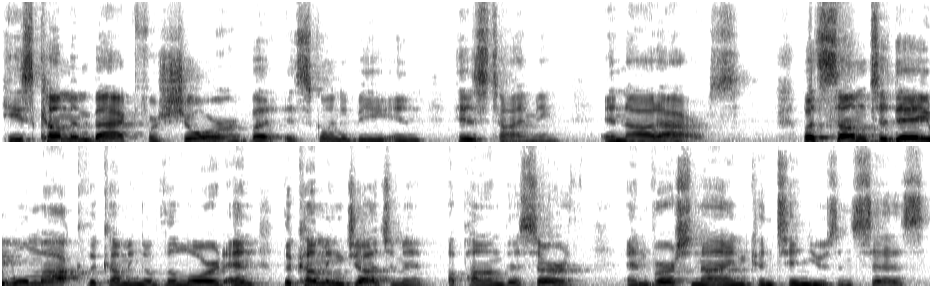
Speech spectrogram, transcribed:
He's coming back for sure, but it's going to be in His timing and not ours. But some today will mock the coming of the Lord and the coming judgment upon this earth. And verse 9 continues and says,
